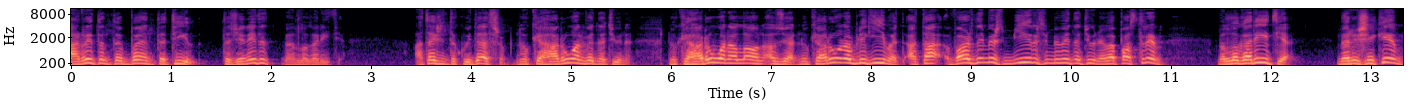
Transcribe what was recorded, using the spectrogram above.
arritën të bëhen të tillë të xhenetit me llogaritje. Ata ishin të kujdesshëm, nuk e harruan vetën e tyre, nuk e harruan Allahun azza, nuk i harruan obligimet, ata vazhdimisht merreshin me vetën e tyre, me pastrim, me llogaritje, me rishikim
